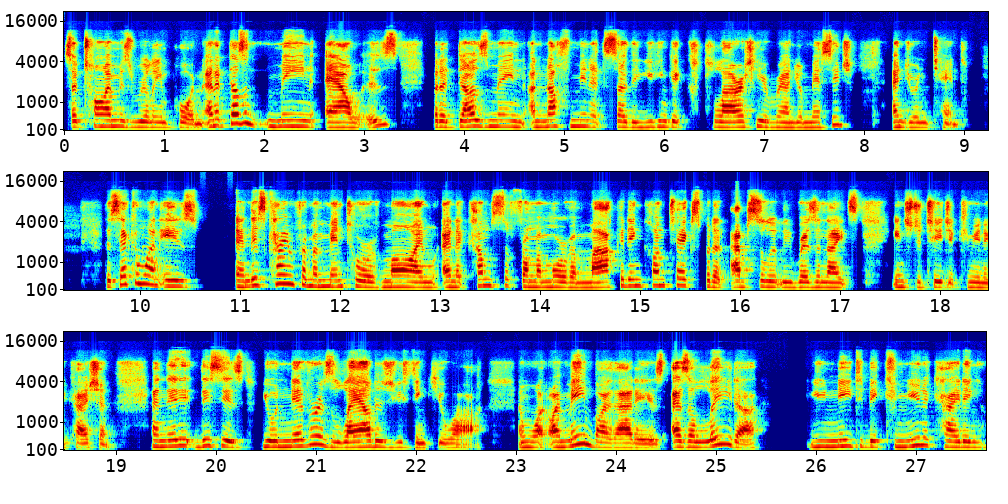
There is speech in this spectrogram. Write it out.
So time is really important. And it doesn't mean hours but it does mean enough minutes so that you can get clarity around your message and your intent. The second one is and this came from a mentor of mine and it comes from a more of a marketing context but it absolutely resonates in strategic communication. And this is you're never as loud as you think you are. And what i mean by that is as a leader you need to be communicating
